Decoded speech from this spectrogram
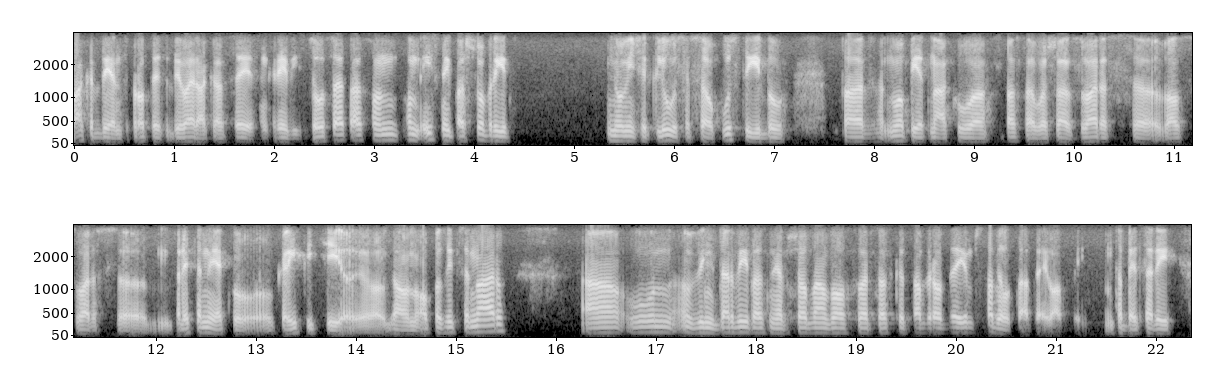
Vakardienas protesti bija vairāk kā 60 Krievijas pilsētās, un, un īstenībā šobrīd nu, viņš ir kļuvis ar savu kustību par nopietnāko pastāvošās varas, valsts varas pretinieku, kritiķi, galveno opozicionāru. Un viņa darbībās neapšaubām valsts var saskatīt apdraudējumu stabilitātei valstī. Un tāpēc arī uh,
